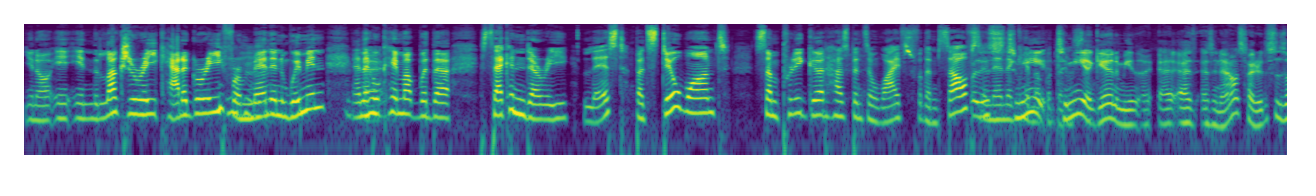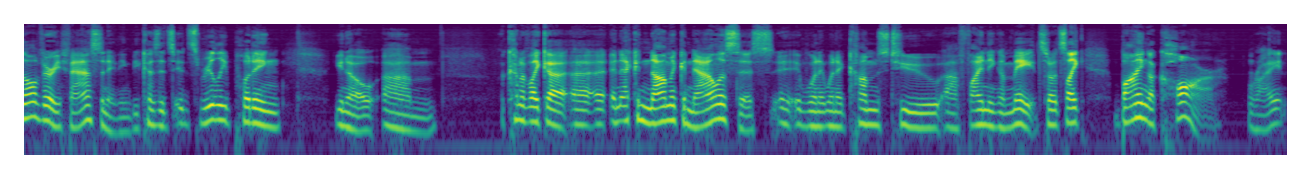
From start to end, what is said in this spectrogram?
you know, in, in the luxury category for mm-hmm. men and women, okay. and then who came up with the secondary list, but still want some pretty good husbands and wives for themselves. But and then they to came me, up with to me again. I mean, as as an outsider, this is all very fascinating because it's it's really putting, you know. Um, kind of like a, a, an economic analysis when it when it comes to uh, finding a mate. So it's like buying a car, right?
